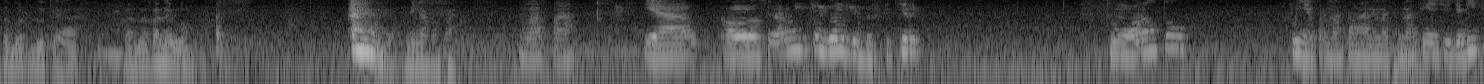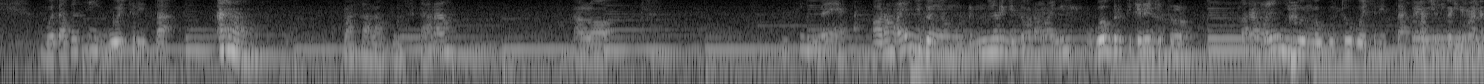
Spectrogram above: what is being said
sabar dud ya karena kan emang Ini nggak apa-apa. nggak apa ya kalau sekarang tuh gue lebih berpikir semua orang tuh punya permasalahan masing-masing ya cuy jadi buat apa sih gue cerita masalah gue sekarang? Kalau sih gimana ya? Orang lain juga nggak mau denger gitu. Orang lain gue berpikirnya gitu loh. Orang lain juga nggak butuh gue cerita kayak Maksudnya gini, gimana?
